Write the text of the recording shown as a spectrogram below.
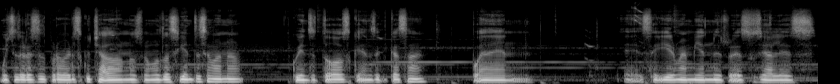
muchas gracias por haber escuchado. Nos vemos la siguiente semana. Cuídense todos, quédense en casa. Pueden eh, seguirme a en mis redes sociales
